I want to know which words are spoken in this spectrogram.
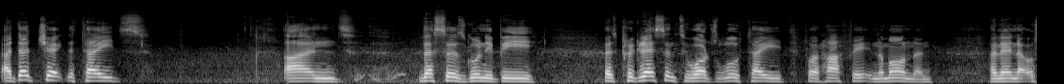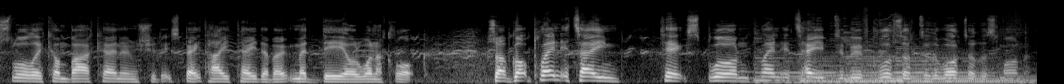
I did check the tides and this is going to be, it's progressing towards low tide for half eight in the morning and then it'll slowly come back in and should expect high tide about midday or one o'clock. So I've got plenty of time to explore and plenty of time to move closer to the water this morning.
